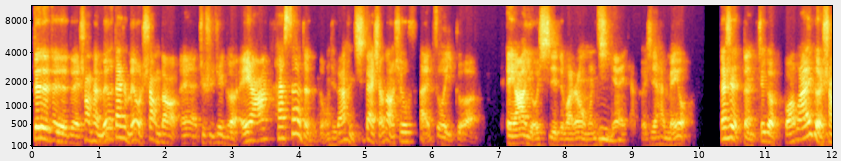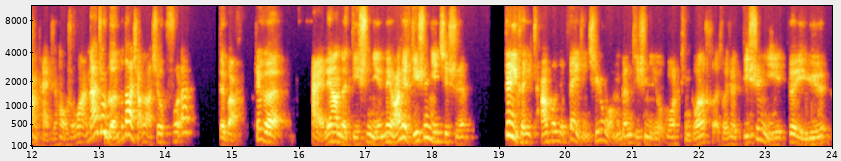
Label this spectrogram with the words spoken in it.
对对对对对，上台没有，但是没有上到哎，就是这个 AR headset 的东西，大家很期待小岛秀夫来做一个 AR 游戏，对吧？让我们体验一下，可惜还没有。但是等这个 Bob Iger 上台之后，我说哇，那就轮不到小岛秀夫了，对吧？这个海量的迪士尼内容，而且迪士尼其实这里可以插播一个背景，其实我们跟迪士尼有过挺多的合作，就是迪士尼对于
